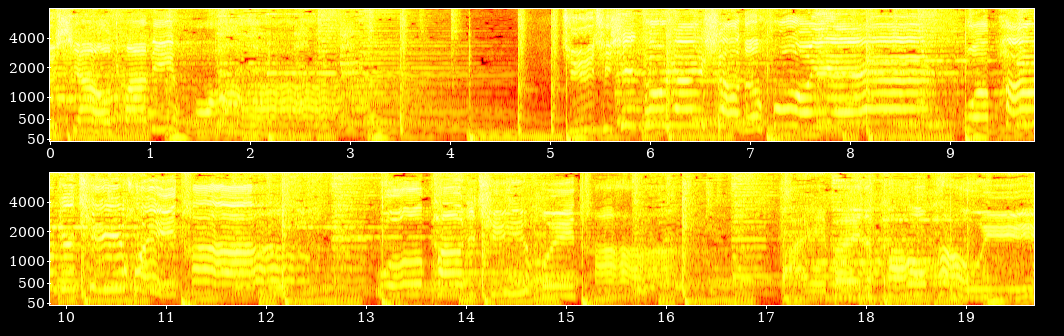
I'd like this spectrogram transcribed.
有潇洒的花，举起心头燃烧的火焰，我跑着去回它，我跑着去回它，白白的泡泡雨。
